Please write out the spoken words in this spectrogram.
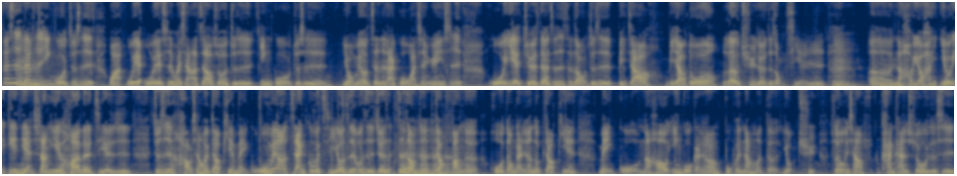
但是、嗯、但是英国就是我我也我也是会想要知道说，就是英国就是有没有真的在过万圣？原因是我也觉得就是这种就是比较比较多乐趣的这种节日，嗯呃，然后又很有一点点商业化的节日，就是好像会比较偏美国。我没有要占国籍哦，只是我只是觉得这种就是比较放的。活动感觉上都比较偏美国，然后英国感觉上不会那么的有趣，所以我想看看说，就是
